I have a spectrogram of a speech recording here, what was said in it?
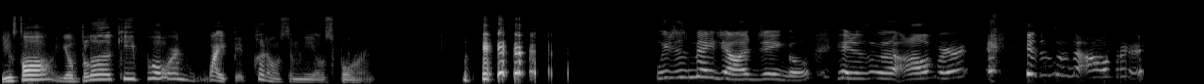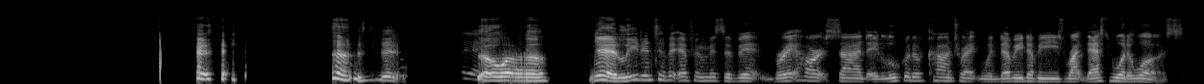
You fall, your blood keep pouring. Wipe it. Put on some Neosporin. We just made y'all a jingle. Hit us with an offer. Hit us with an offer. oh shit. Shit. So, uh, yeah, leading to the infamous event, Bret Hart signed a lucrative contract with WWE's right. That's what it was.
